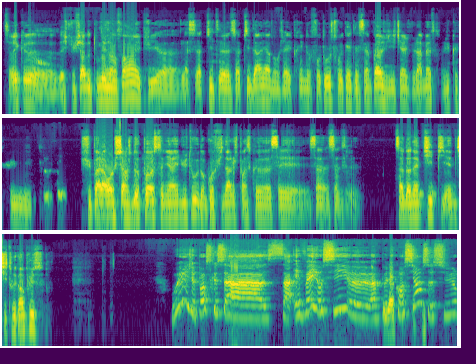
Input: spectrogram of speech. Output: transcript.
c'est vrai que ben, je suis fier de tous mes enfants et puis là c'est la petite c'est la petite dernière. Donc j'avais pris une photo, je trouvais qu'elle était sympa. J'ai dit tiens, je vais la mettre vu que je suis je suis pas à la recherche de poste ni rien du tout. Donc au final, je pense que c'est ça, ça ça donne un petit un petit truc en plus. Oui, je pense que ça ça éveille aussi un peu la conscience sur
